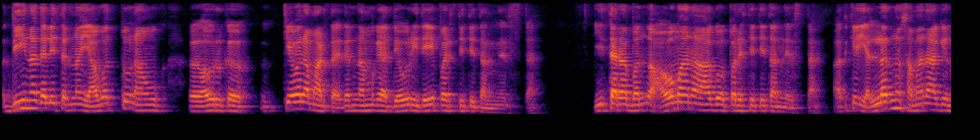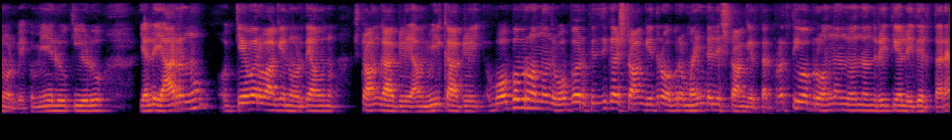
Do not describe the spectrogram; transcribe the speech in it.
ದೀನ ದಲಿತರನ್ನ ಯಾವತ್ತೂ ನಾವು ಅವರು ಕೇವಲ ಮಾಡ್ತಾ ಇದ್ದಾರೆ. ನಮಗೆ ದೇವರು ಇದೇ ಪರಿಸ್ಥಿತಿ ತಂದು ನಿಲ್ಲಿಸ್ತಾನೆ. ಈ ಥರ ಬಂದು ಅವಮಾನ ಆಗೋ ಪರಿಸ್ಥಿತಿ ತಂದು ನಿಲ್ಲಿಸ್ತಾನೆ. ಅದಕ್ಕೆ ಎಲ್ಲರನ್ನೂ ಸಮನಾಗಿ ನೋಡಬೇಕು. ಮೇಲು, ಕೀಳು, ಎಲ್ಲ ಯಾರನ್ನು ಕೇವಲವಾಗಿ ನೋಡದೆ ಅವನು ಸ್ಟ್ರಾಂಗ್ ಆಗಲಿ, ಅವನು ವೀಕ್ ಆಗಲಿ ಒಬ್ಬೊಬ್ಬರು ಒಂದೊಂದು, ಒಬ್ಬರು ಫಿಸಿಕಲ್ ಸ್ಟ್ರಾಂಗ್ ಇದ್ದರು ಒಬ್ಬರು ಮೈಂಡಲ್ಲಿ ಸ್ಟ್ರಾಂಗ್ ಇರ್ತಾರೆ. ಪ್ರತಿಯೊಬ್ಬರು ಒಂದೊಂದು ಒಂದೊಂದು ರೀತಿಯಲ್ಲಿ ಇದಿರ್ತಾರೆ.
